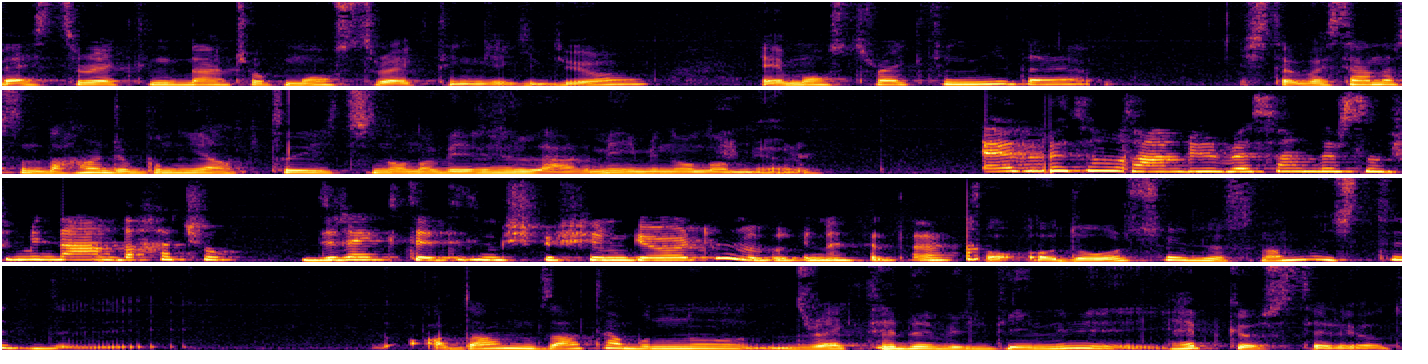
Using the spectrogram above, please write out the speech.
Best Directing'den çok Most Directing'e gidiyor. E Most Directing'i de işte Wes Anderson daha önce bunu yaptığı için ona verirler mi emin olamıyorum. Evet ama sen bir Wes Anderson filminden daha çok direkt edilmiş bir film gördün mü bugüne kadar? O, o doğru söylüyorsun ama işte adam zaten bunu direkt edebildiğini hep gösteriyordu.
